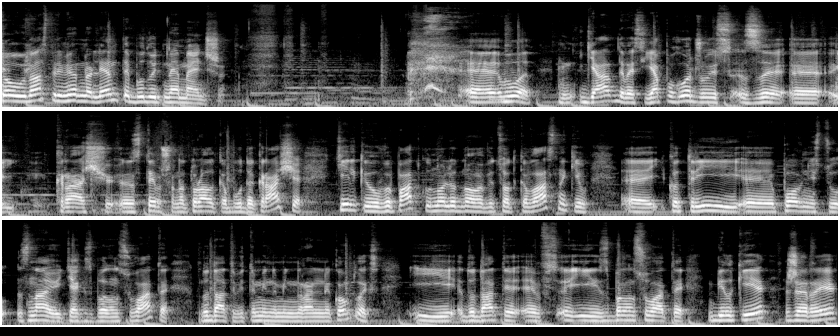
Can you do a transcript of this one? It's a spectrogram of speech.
то у нас примірно ленти будуть не менше. Е, вот. Я дивись, я погоджуюсь з, е, краще, з тим, що натуралка буде краще, тільки у випадку 0,1% власників, е, котрі е, повністю знають, як збалансувати, додати вітамінно-мінеральний комплекс і додати е, і збалансувати білки, жири,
